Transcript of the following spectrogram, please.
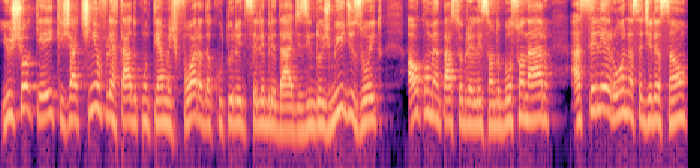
e o Choquei, que já tinha flertado com temas fora da cultura de celebridades em 2018, ao comentar sobre a eleição do Bolsonaro, acelerou nessa direção,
